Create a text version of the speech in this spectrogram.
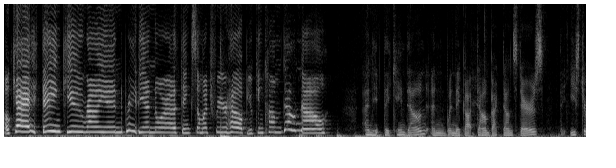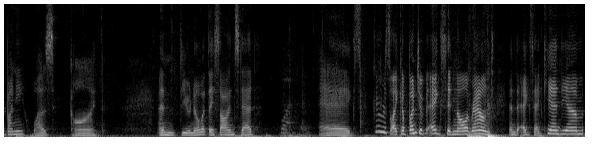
Okay, thank you, Ryan, Brady, and Nora. Thanks so much for your help. You can come down now. And he, they came down, and when they got down back downstairs, the Easter Bunny was gone. And do you know what they saw instead? What? Eggs. There was like a bunch of eggs hidden all around. And the eggs had candy in them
